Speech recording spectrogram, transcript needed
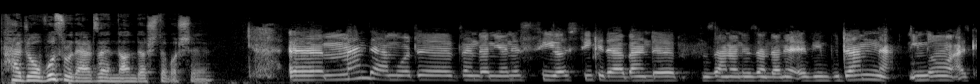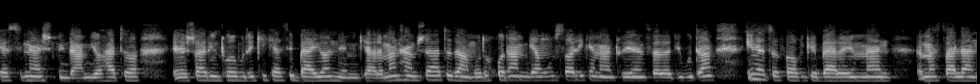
تجاوز رو در زندان داشته باشه؟ من در مورد زندانیان سیاسی که در بند زنان زندان اوین بودم نه. اینو از کسی نشنیدم یا حتی شاید اینطور بوده که کسی بیان نمی‌کرده. من همیشه حتی در مورد خودم میگم اون سالی که من توی انفرادی بودم این اتفاقی که برای من مثلا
